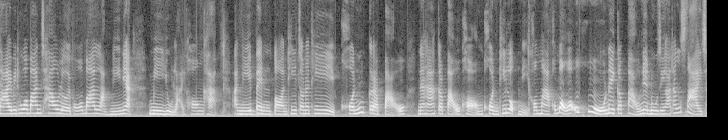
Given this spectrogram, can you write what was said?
จายไปทั่วบ้านเช่าเลย เพราะว่าบ้านหลังนี้เนี่ย มีอยู่หลายห้องค่ะ อันนี้เป็นตอนที่เจ้าหน้าที่ค้นกระเป๋านะคะกระเป๋าของคนที่หลบหนีเข้ามาเขาบอกว่าโอ้โหในกระเป๋าเนี่ยดูสิคะทั้งสายช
